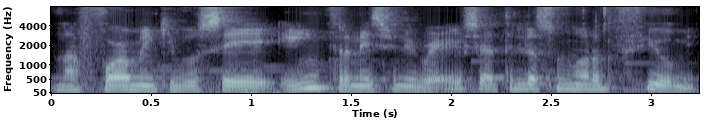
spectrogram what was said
na forma em que você entra nesse universo, é a trilha sonora do filme.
